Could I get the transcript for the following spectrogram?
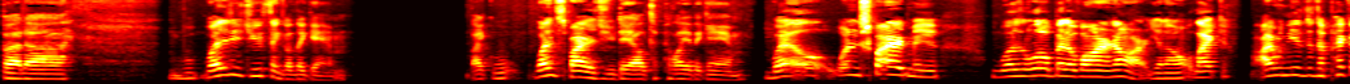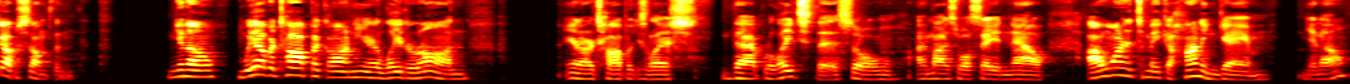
But uh what did you think of the game? Like, what inspired you, Dale, to play the game? Well, what inspired me was a little bit of R and R. You know, like I needed to pick up something. You know, we have a topic on here later on in our topics list that relates to this, so I might as well say it now. I wanted to make a hunting game. You know.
